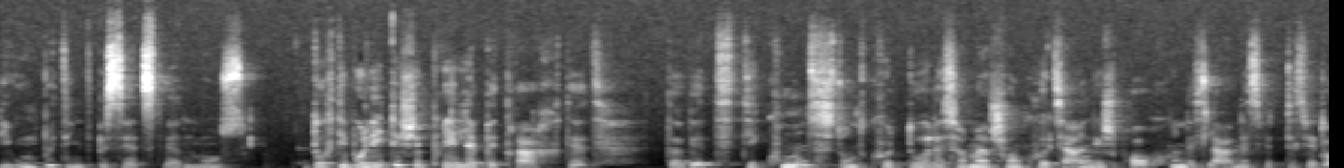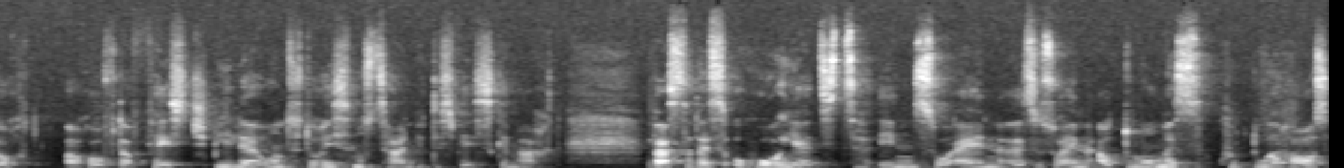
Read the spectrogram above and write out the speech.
die unbedingt besetzt werden muss. Durch die politische Brille betrachtet, da wird die Kunst und Kultur, das haben wir schon kurz angesprochen, des Landes, wird, das wird auch, auch oft auf Festspiele und Tourismuszahlen wird das festgemacht. Was da das Oho jetzt in so ein, also so ein autonomes Kulturhaus,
